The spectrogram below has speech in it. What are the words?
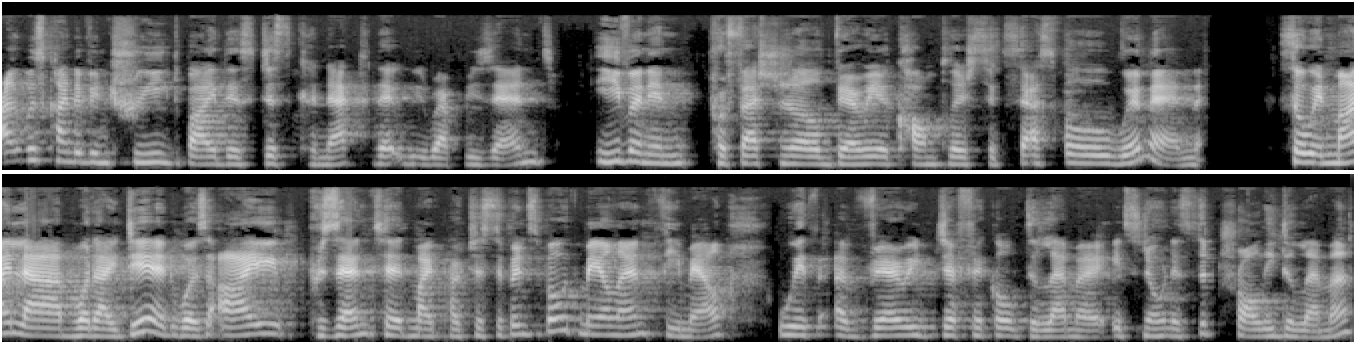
i was kind of intrigued by this disconnect that we represent even in professional very accomplished successful women so in my lab, what I did was I presented my participants, both male and female, with a very difficult dilemma. It's known as the trolley dilemma.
